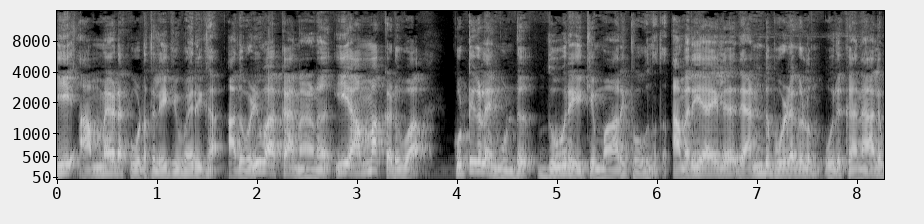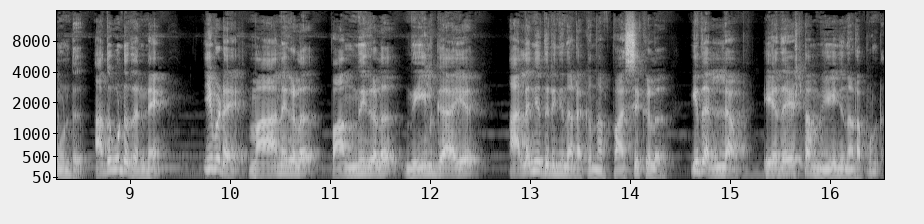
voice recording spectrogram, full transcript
ഈ അമ്മയുടെ കൂട്ടത്തിലേക്ക് വരിക. അത് ഒഴിവാക്കാനാണ് ഈ അമ്മ കടുവ കുട്ടികളെയും കൊണ്ട് ദൂരേക്ക് മാറിപ്പോകുന്നത്. അമരിയായിൽ രണ്ട് പുഴകളും ഒരു കനാലുമുണ്ട്. അതുകൊണ്ട് തന്നെ ഇവിടെ മാനുകൾ പന്നികൾ നീൽഗായ് അലഞ്ഞു തിരിഞ്ഞു നടക്കുന്ന പശുക്കൾ ഇതെല്ലാം യഥേഷ്ടം മേഞ്ഞു നടപ്പുണ്ട്.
